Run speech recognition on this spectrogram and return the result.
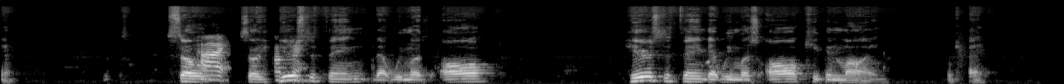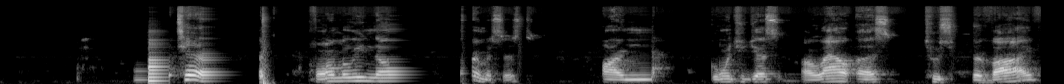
Yeah. So, Hi. so here's okay. the thing that we must all here's the thing that we must all keep in mind. Okay. Terrorists, formerly known supremacists, are not going to just allow us to survive.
